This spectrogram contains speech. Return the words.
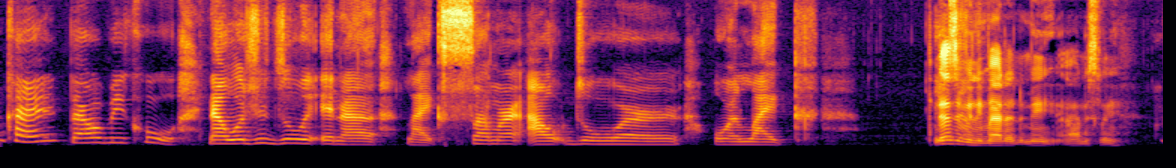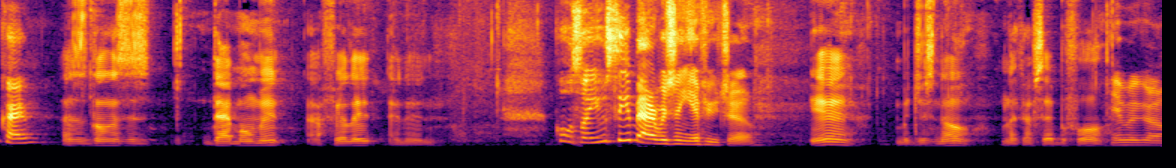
Okay, that would be cool. Now, would you do it in a like summer outdoor or like? It doesn't really matter to me, honestly. Okay, As long as it's that moment, I feel it, and then cool. So you see marriage in your future? yeah. But just know, like I've said before, Here we go.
